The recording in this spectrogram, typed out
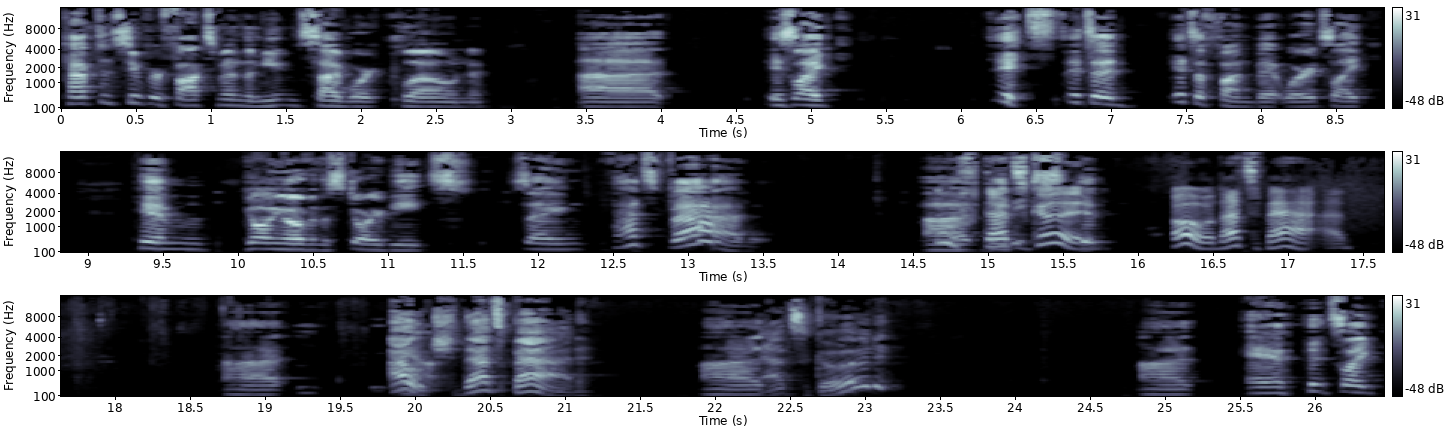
Captain Super Foxman, the mutant cyborg clone, uh, is like, it's, it's a, it's a fun bit where it's like him going over the story beats saying, that's bad. Uh, Oof, that's he's good. get- Oh, that's bad. uh, Ouch, that's bad. uh, That's good? uh, and it's like,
